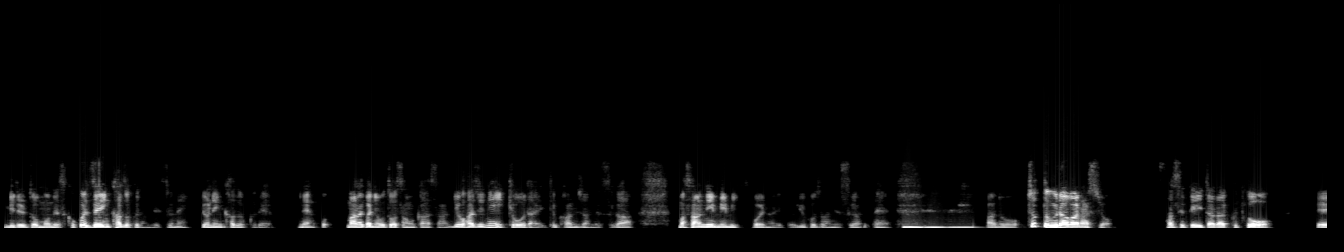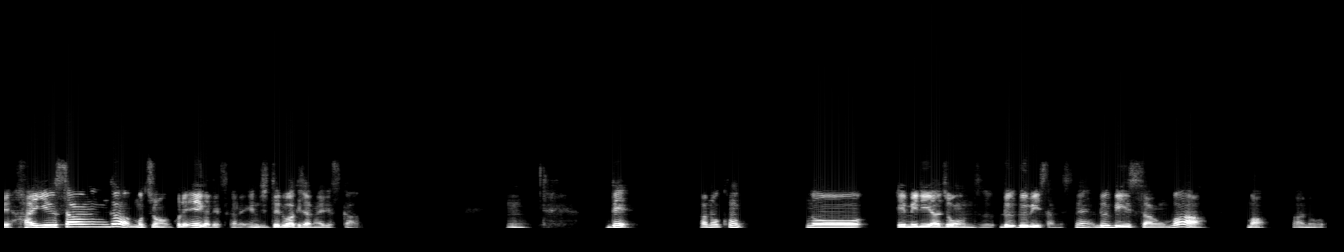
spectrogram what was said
見れると思うんですが、これ全員家族なんですよね。4人家族で。ね、お真ん中にお父さんお母さん、両端に兄弟という感じなんですが、まあ3人耳聞こえないということなんですがね、あの、ちょっと裏話をさせていただくと、えー俳優さんがもちろんこれ映画ですから演じてるわけじゃないですか。うん。で、あの、この、のエミリア・ジョーンズ、ルルビーさんですね。ルビーさんは、まあ、あの、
